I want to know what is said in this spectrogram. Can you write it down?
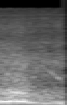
Oh.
